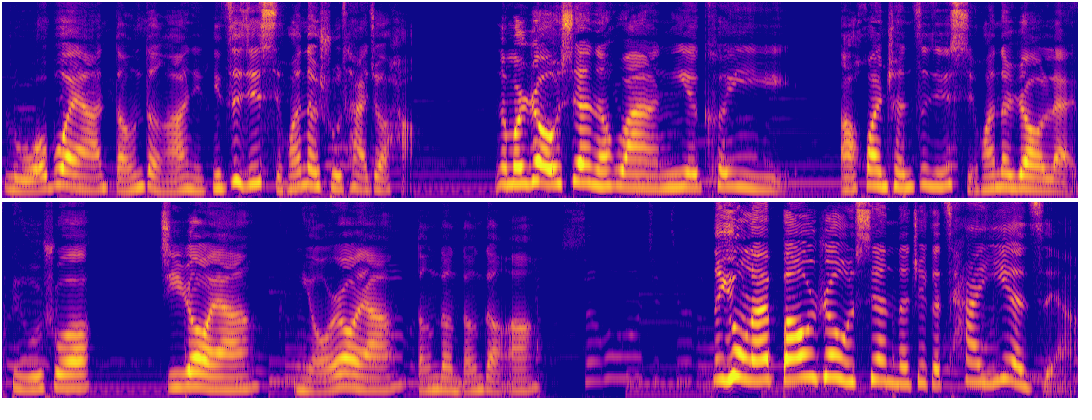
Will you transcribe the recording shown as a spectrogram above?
萝卜呀等等啊，你你自己喜欢的蔬菜就好。那么肉馅的话，你也可以啊换成自己喜欢的肉类，比如说鸡肉呀。牛肉呀，等等等等啊。那用来包肉馅的这个菜叶子呀，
